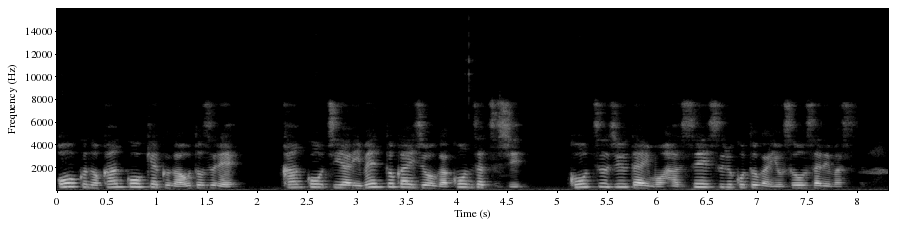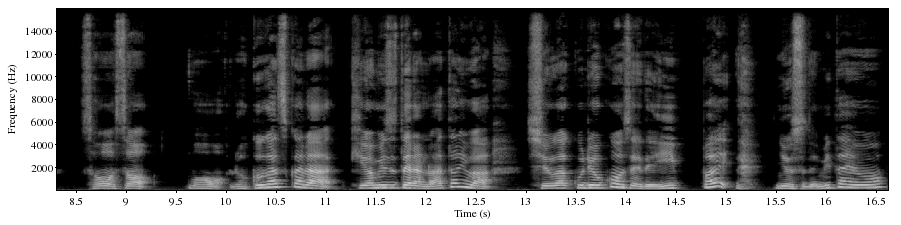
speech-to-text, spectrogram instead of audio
多くの観光客が訪れ、観光地やイベント会場が混雑し、交通渋滞も発生することが予想されます。そうそう。もう6月から清水寺のあたりは修学旅行生でいっぱい ニュースで見たよ。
